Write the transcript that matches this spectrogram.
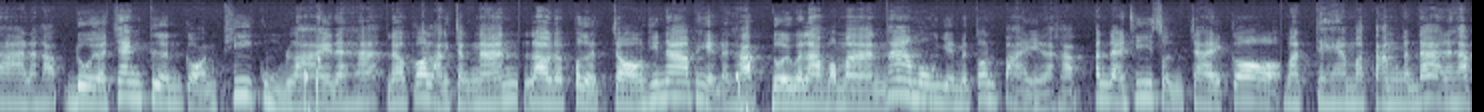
ดาห์นะครับ โดยจะแจ้งเตือนก่อนที่กลุ่มไลน์นะฮะ แล้วก็หลังจากนั้นเราจะเปิดจองที่หน้าเพจนะครับ โดยเวลาประมาณ 5 โมงเย็นเป็นต้นไปนะครับ ท่านใดที่สนใจก็มาแจมมาตำกันได้นะครับ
